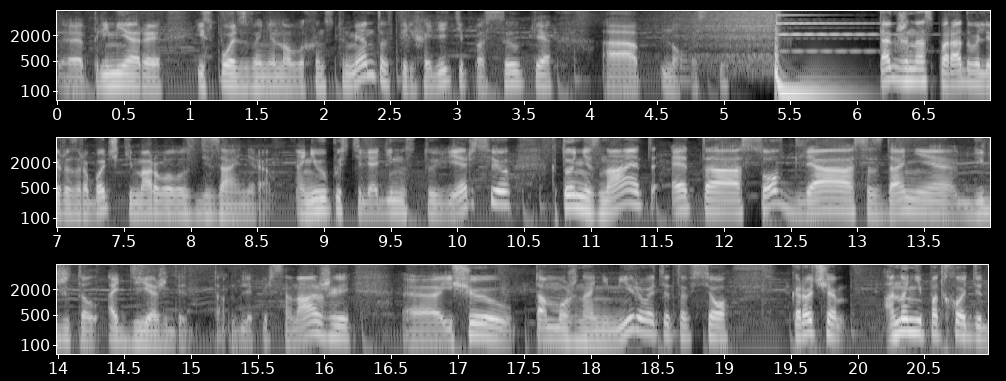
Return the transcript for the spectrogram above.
э, примеры использования новых инструментов, переходите по ссылке э, новости. Также нас порадовали разработчики Marvelous Designer. Они выпустили 11 версию. Кто не знает, это софт для создания digital одежды там, для персонажей. Э, еще там можно анимировать это все. Короче, оно не подходит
